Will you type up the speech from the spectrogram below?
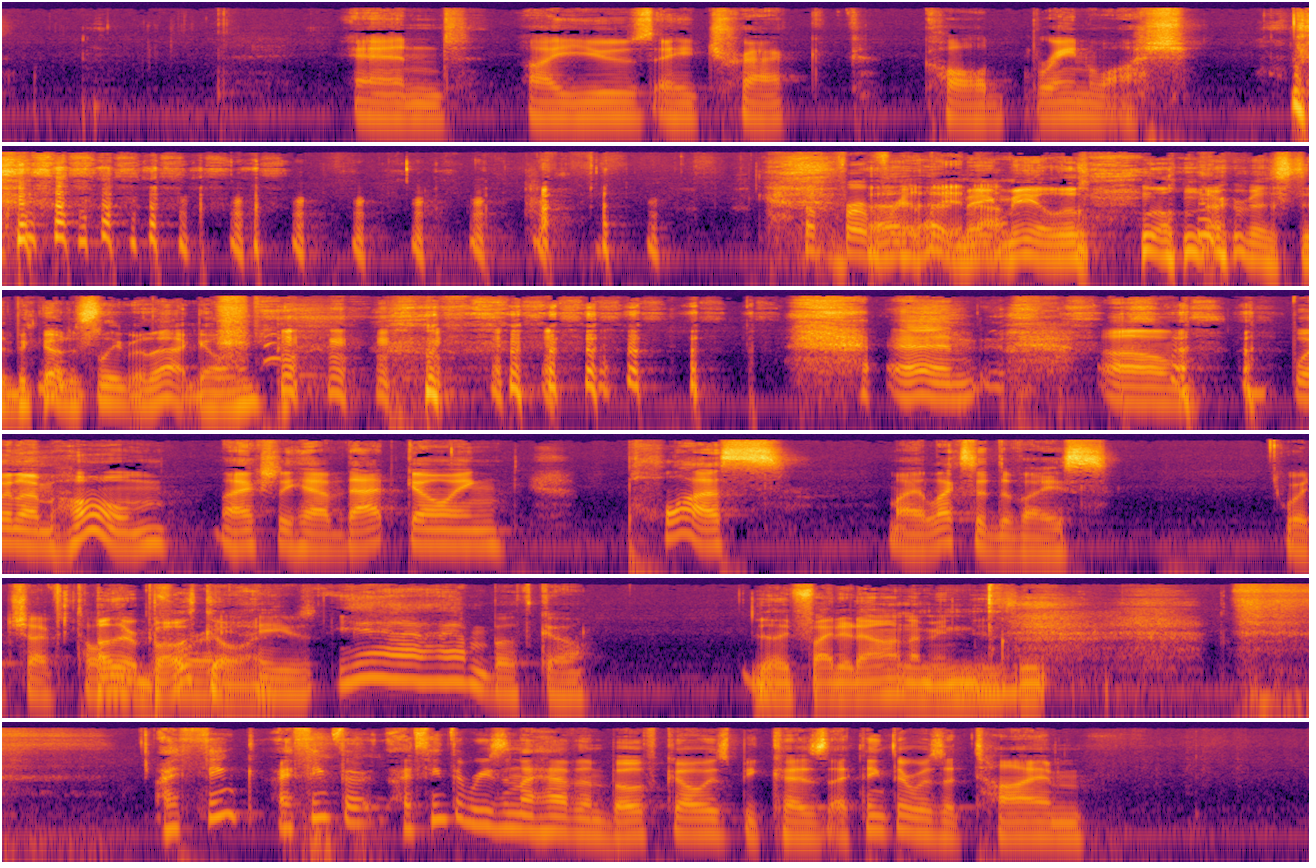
and I use a track called Brainwash. Appropriately That make me a little, little nervous to go to sleep with that going. and um, when I'm home, I actually have that going, plus my Alexa device, which I've told. Oh, they're both before I- I going? use- yeah, I have them both go. Do they fight it out? I mean, is it, I think I think the I think the reason I have them both go is because I think there was a time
